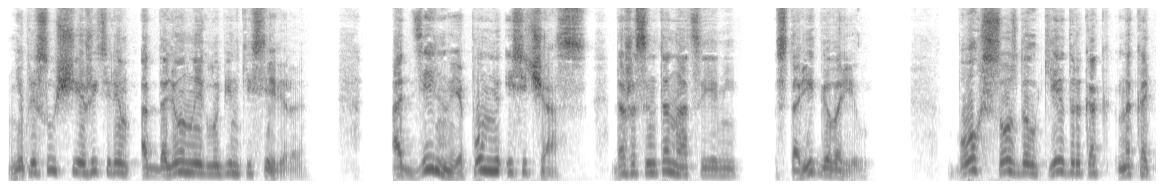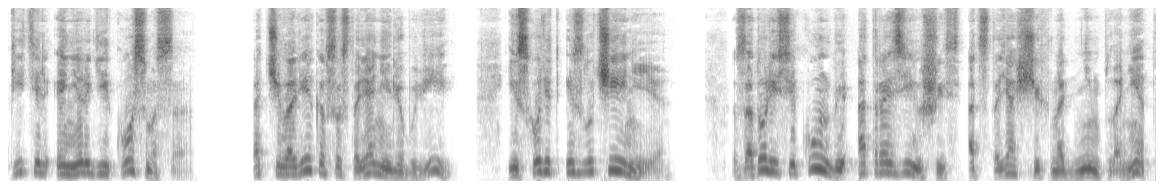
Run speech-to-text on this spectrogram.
не присущие жителям отдаленной глубинки севера. Отдельные помню и сейчас – даже с интонациями. Старик говорил, «Бог создал кедр как накопитель энергии космоса. От человека в состоянии любви исходит излучение. За доли секунды, отразившись от стоящих над ним планет,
